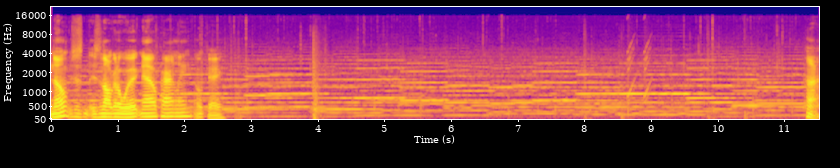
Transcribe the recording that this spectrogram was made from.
No, it's, just, it's not going to work now, apparently? Okay. Huh.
